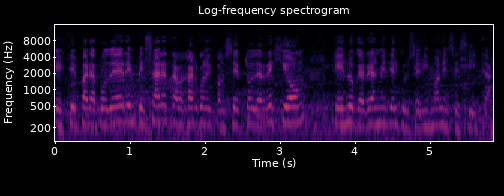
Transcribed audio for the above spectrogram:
este, para poder empezar a trabajar con el concepto de región, que es lo que realmente el crucerismo necesita.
